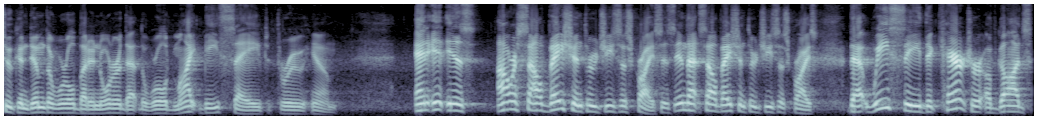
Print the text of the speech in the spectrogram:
to condemn the world, but in order that the world might be saved through him. And it is our salvation through Jesus Christ. It's in that salvation through Jesus Christ that we see the character of God's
